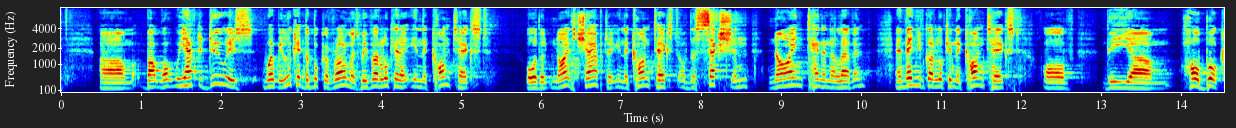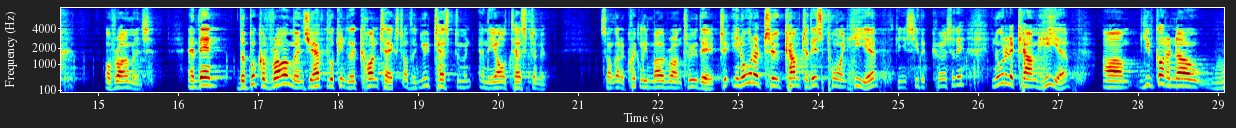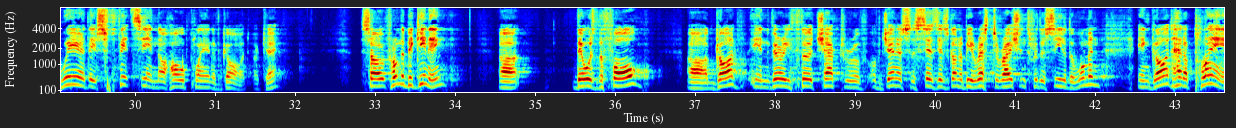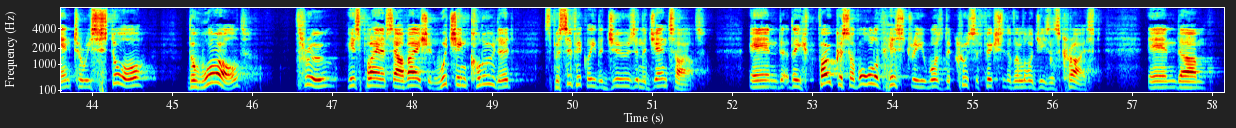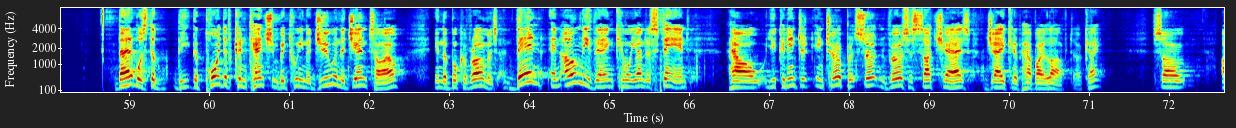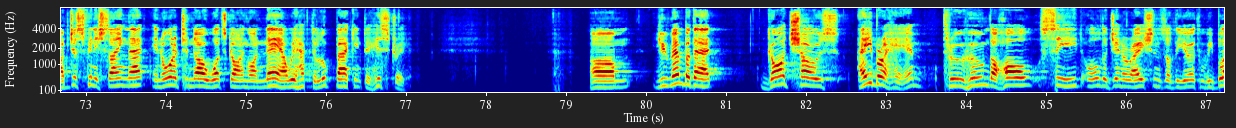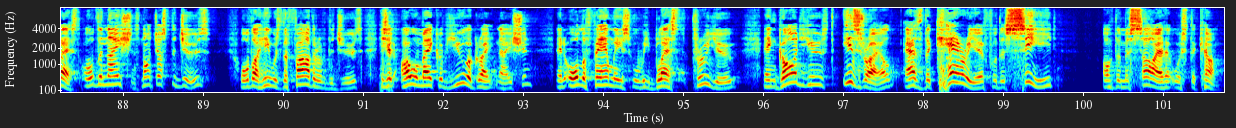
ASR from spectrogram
Um, but what we have to do is, when we look at the book of Romans, we've got to look at it in the context, or the ninth chapter, in the context of the section 9, 10, and 11. And then you've got to look in the context of the um, whole book of Romans. And then the book of Romans, you have to look into the context of the New Testament and the Old Testament. So I'm going to quickly motor on through there. To, in order to come to this point here, can you see the cursor there? In order to come here, um, you've got to know where this fits in the whole plan of God, okay? So from the beginning, uh, there was the fall. Uh, God, in very third chapter of, of Genesis, says there's going to be restoration through the seed of the woman. And God had a plan to restore the world through his plan of salvation, which included specifically the Jews and the Gentiles. And the focus of all of history was the crucifixion of the Lord Jesus Christ. And um, that was the, the, the, point of contention between the Jew and the Gentile in the book of Romans. And then and only then can we understand how you can inter- interpret certain verses such as, Jacob have I loved, okay? So I've just finished saying that. In order to know what's going on now, we have to look back into history. Um, you remember that God chose Abraham, through whom the whole seed, all the generations of the earth will be blessed. All the nations, not just the Jews, although he was the father of the Jews. He said, I will make of you a great nation, and all the families will be blessed through you. And God used Israel as the carrier for the seed of the Messiah that was to come.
